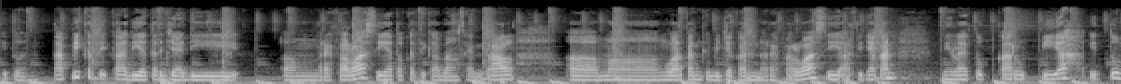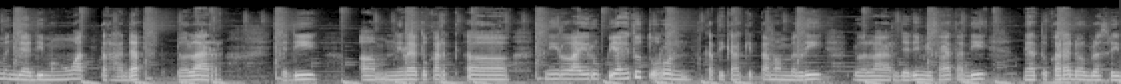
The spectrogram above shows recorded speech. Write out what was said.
gitu. Tapi ketika dia terjadi um, revaluasi atau ketika bank sentral um, mengeluarkan kebijakan revaluasi, artinya kan nilai tukar rupiah itu menjadi menguat terhadap dolar. Jadi um, nilai tukar uh, nilai rupiah itu turun ketika kita membeli dolar. Jadi misalnya tadi nilai tukarnya 12.000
